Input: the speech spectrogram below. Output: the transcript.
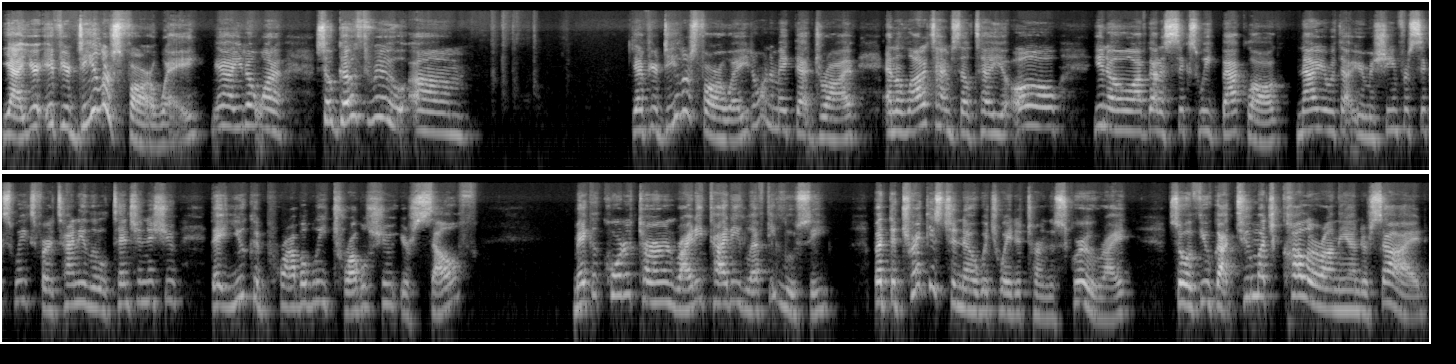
Yeah, you're if your dealer's far away, yeah, you don't want to. So go through um yeah, if your dealer's far away, you don't want to make that drive. And a lot of times they'll tell you, oh, you know, I've got a six week backlog. Now you're without your machine for six weeks for a tiny little tension issue that you could probably troubleshoot yourself. Make a quarter turn, righty tighty, lefty loosey. But the trick is to know which way to turn the screw, right? So if you've got too much color on the underside,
